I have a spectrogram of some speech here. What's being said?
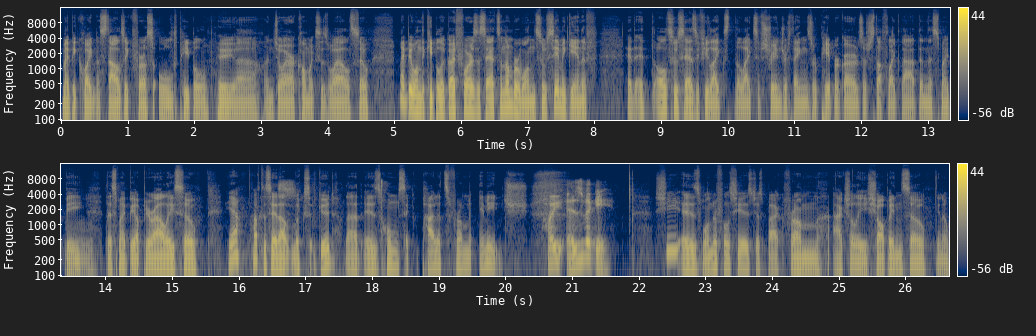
might be quite nostalgic for us old people who uh, enjoy our comics as well. So, might be one to keep a lookout for. As I say, it's a number one. So, same again if it, it also says if you like the likes of Stranger Things or Paper Girls or stuff like that, then this might be mm. this might be up your alley. So yeah, I have to say that looks good. That is Homesick Pilots from Image. How is Vicky? She is wonderful. She is just back from actually shopping, so you know,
